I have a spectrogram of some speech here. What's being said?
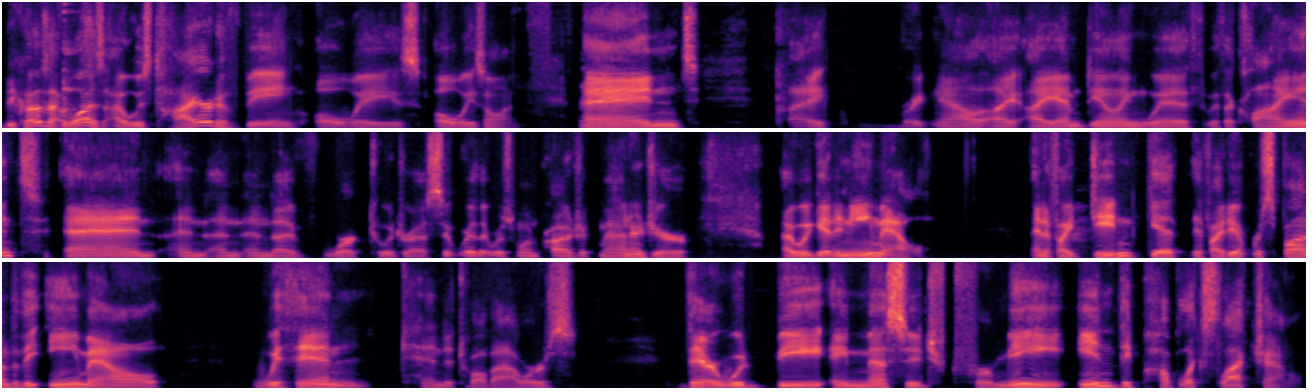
because I was I was tired of being always always on. Mm-hmm. And I right now I, I am dealing with with a client and and and and I've worked to address it where there was one project manager I would get an email and if I didn't get, if I didn't respond to the email within 10 to 12 hours, there would be a message for me in the public Slack channel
